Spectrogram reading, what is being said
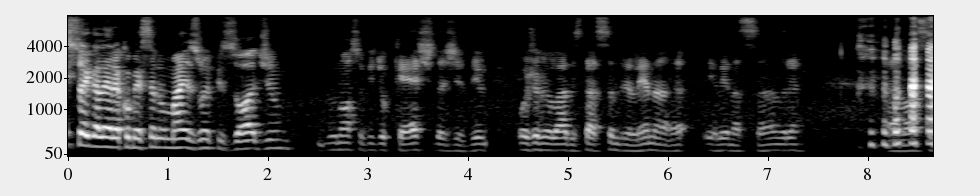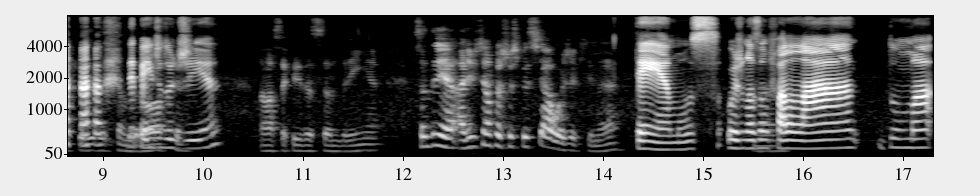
isso aí, galera. Começando mais um episódio do nosso videocast da GV. Hoje ao meu lado está a Sandra Helena, eh, Helena Sandra, a nossa querida Sandra. Depende do dia. A nossa querida Sandrinha. Sandrinha, a gente tem uma pessoa especial hoje aqui, né? Temos. Hoje nós vamos É. falar de uma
